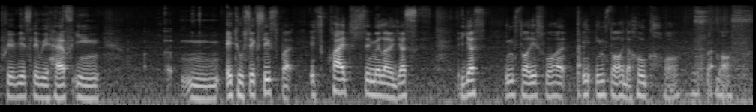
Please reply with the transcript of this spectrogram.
previously we have in um, 8266, but it's quite similar. Just just install this one, install the whole core with my mouse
